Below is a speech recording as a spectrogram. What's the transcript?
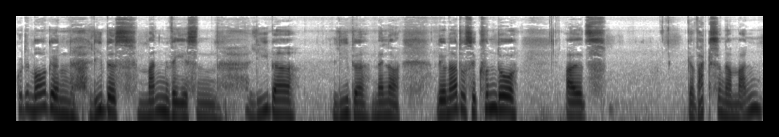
Guten Morgen, liebes Mannwesen, lieber, liebe Männer. Leonardo Secundo als gewachsener Mann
